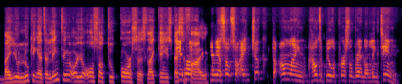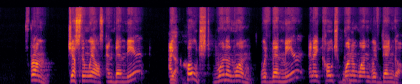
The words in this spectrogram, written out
by you looking at their LinkedIn, or you also took courses? Like, can you specify? Yeah, yeah, So, so I took the online how to build a personal brand on LinkedIn from Justin Welsh and Ben Meer. I yeah. coached one on one with Ben Meer, and I coached one on one with Dan Go.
